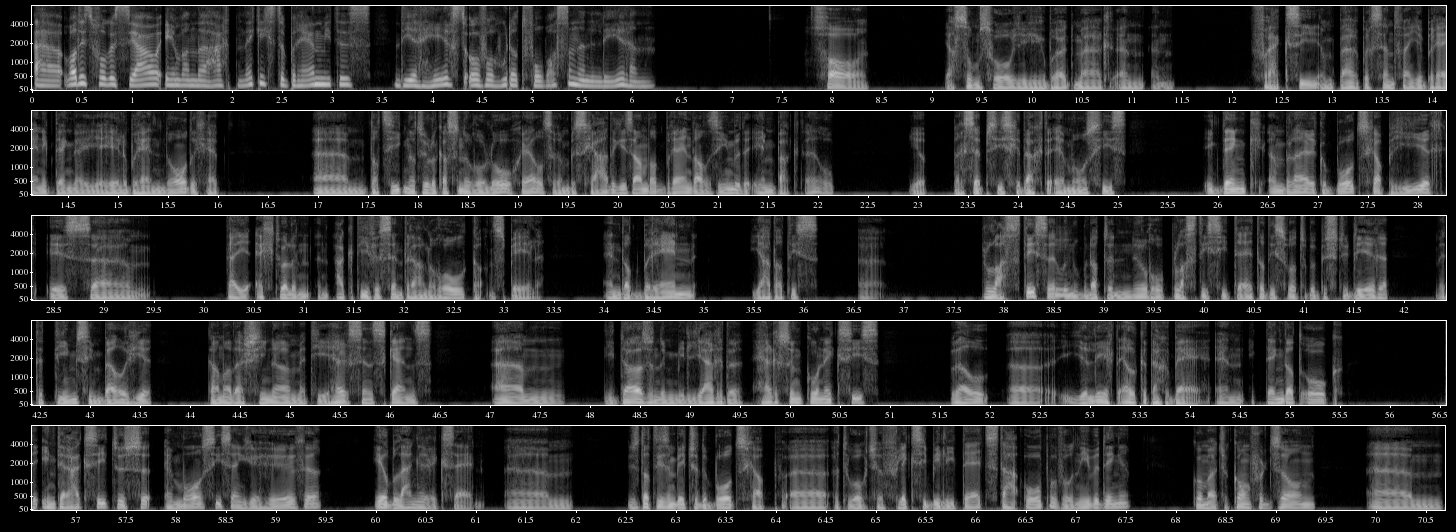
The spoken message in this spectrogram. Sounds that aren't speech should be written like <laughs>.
Uh, wat is volgens jou een van de hardnekkigste breinmythes die er heerst over hoe dat volwassenen leren? Zo. Ja, soms hoor je, je gebruikt maar een, een fractie, een paar procent van je brein. Ik denk dat je je hele brein nodig hebt. Um, dat zie ik natuurlijk als neuroloog. Hè. Als er een beschadiging is aan dat brein, dan zien we de impact hè, op je percepties, gedachten, emoties. Ik denk een belangrijke boodschap hier is um, dat je echt wel een, een, actieve centrale rol kan spelen. En dat brein, ja, dat is uh, plastisch. Hè. We mm. noemen dat de neuroplasticiteit. Dat is wat we bestuderen met de teams in België, Canada, China, met die hersenscans, um, die duizenden miljarden hersenconnecties. Wel, uh, je leert elke dag bij. En ik denk dat ook de interactie tussen emoties en geheugen heel belangrijk zijn. Um, dus dat is een beetje de boodschap. Uh, het woordje flexibiliteit. Sta open voor nieuwe dingen. Kom uit je comfortzone. Um,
